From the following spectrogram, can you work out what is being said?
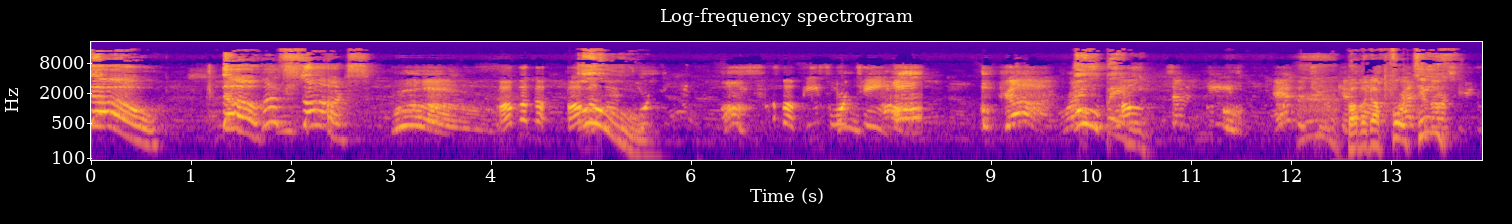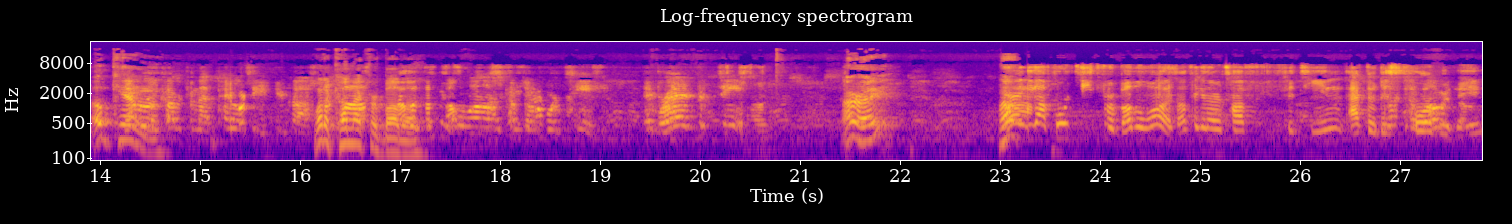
No, no, that sucks. Whoa. Bubba got Bubba, Ooh, Bubba P14. Oh, oh God. Right. Baby. Oh, 17. And the two Bubba got 14. Okay. Never recovered from that penalty. What a comeback for Bubba. Bubba got Bubba Wallace comes on 14. And Brad 15. All right. all right, Well, you got 14 for Bubba Wallace. I'll take another top 15 after this horrible day.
